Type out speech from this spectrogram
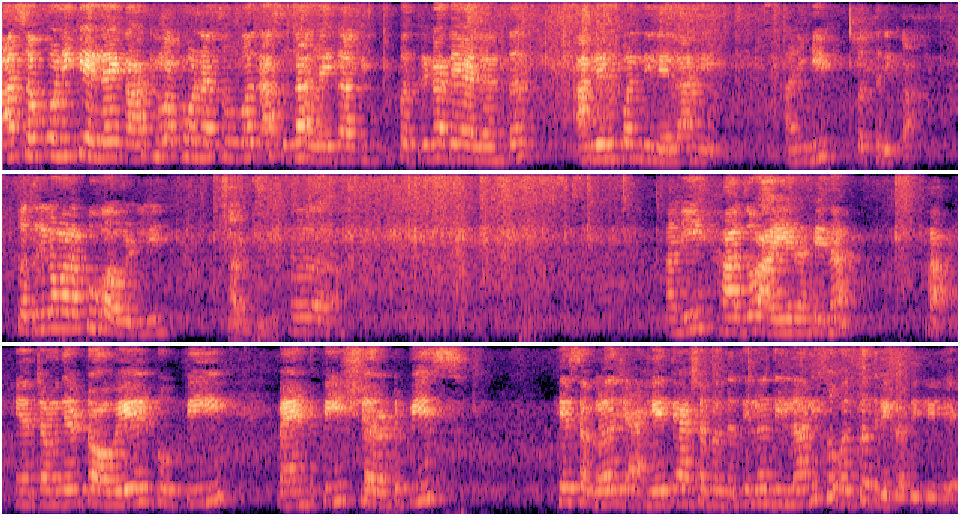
असं कोणी केलंय का? किंवा कोणासोबत असं झालंय का की पत्रिका द्यायल्यानंतर आहेर पण दिलेला आहे? आणि ही पत्रिका. पत्रिका मला खूप आवडली. छान केलं. हं. आणि हा जो आयर आहे ना हा ह्याच्यामध्ये टॉवेल टोपी पॅन्ट पीस शर्ट पीस हे सगळं जे आहे ते अशा पद्धतीनं दिलं आणि सोबत पत्रिका दिलेली आहे.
